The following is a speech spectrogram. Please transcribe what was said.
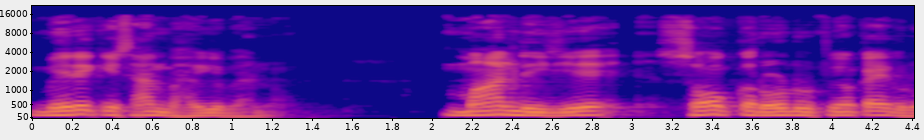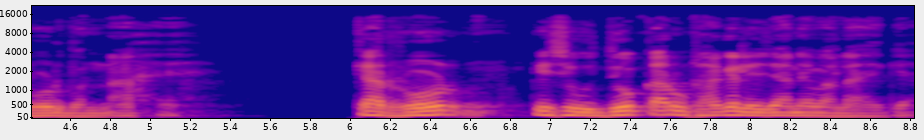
मेरे किसान भाइयों बहनों, मान लीजिए सौ करोड़ रुपयों का एक रोड बनना है। क्या रोड किसी उद्योगकार उठा के ले जाने वाला है क्या?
